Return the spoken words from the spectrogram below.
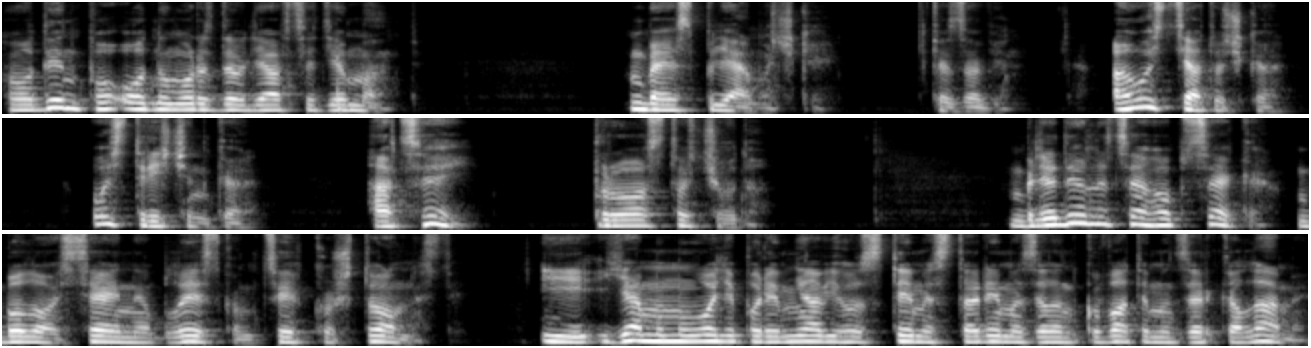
один по одному роздивлявся діамант. Без плямочки, казав він. А ось цяточка, ось тріщинка, а цей просто чудо. Бліде лице гопсека було осяяне блиском цих коштовностей, і я мимоволі порівняв його з тими старими зеленкуватими дзеркалами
